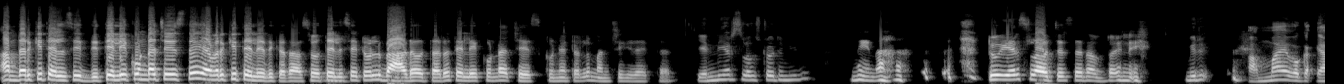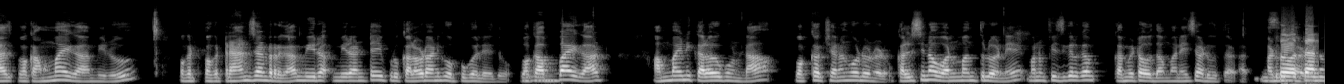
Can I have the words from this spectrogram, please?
అందరికీ తెలిసిద్ది. తెలియకుండా చేస్తే ఎవరికీ తెలీదు కదా! సో, తెలిసేటోళ్ళు బ్యాడ్ అవుతారు. తెలియకుండా చేసుకునేటోళ్ళు మంచిగా ఇదైతారు. ఎన్ని ఇయర్స్ లవ్ స్టోరీ మీది? నేనా? 2 ఇయర్స్‌లో వచ్చేసాను అబ్బాయిని. మీరు అమ్మాయి ఒక ఒక అమ్మాయిగా మీరు ఒక ఒక ట్రాన్స్‌జెండర్‌గా మీరు మీరంటే ఇప్పుడు కలవడానికి ఒప్పుకోలేదు. ఒక. అబ్బాయిగా అమ్మాయిని కలవకుండా ఒక్క క్షణం కూడా ఉండడు. కలిసిన 1 మంత్‌లోనే మనం ఫిజికల్‌గా కమిట్ అవుదాం అనేసి అడుగుతాడు సో. తను!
